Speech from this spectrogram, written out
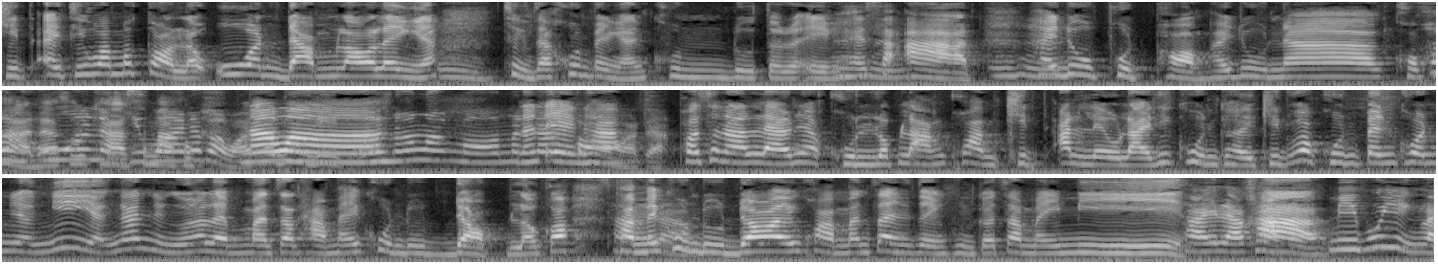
คิดไอ้ที่ว่าเมื่อก่อนเราอ้วนดำเราอะไรอย่างเงี้ยอืมถึงถ้าคุณเป็นอย่างนั้นคุณดูตัวเองให้อือหือสะอาดอือหือให้ดูผุดผ่องให้ดูหน้าคบหาหน้าคคนนค้าที่สมาว่าคน่าแบบมว่าน่าดูรัดีกเออน่ารักเนาะมันนั่นเองค่ะากอดอเพราะฉะนั้นแล้วเนี่ยคุณลบล้างความคิดอันเลวร้ายที่คุณเคยคิดว่าคุณเป็นคนอย่างนี้อย่างนั้นอย่างนี้อะไร มันจะทำให้คุณดูดรอปแล้วก็ใช่ทำให้แล้วคุณดูด้อยความมั่นใจในตัวเองคุณก็จะไม่มีใช่แล้วค่ะ มีผู้หญิงห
